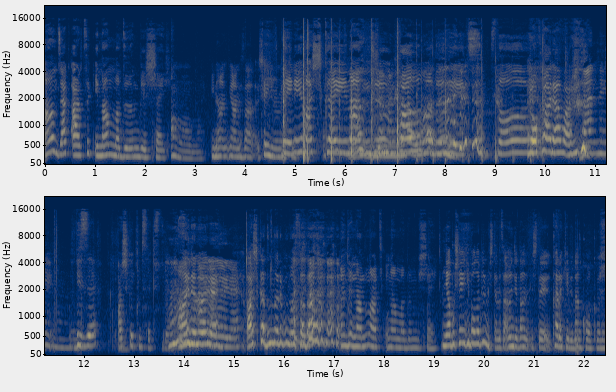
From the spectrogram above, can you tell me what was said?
ancak artık inanmadığın bir şey. Allah Allah. İnan yani za- şey gibi mi? Benim aşka inancım kalmadı hiç. Sor. Yok hala var. Ben ne? Bizi aşka kimse küstürüyor. Aynen öyle. öyle. Aşk kadınları bu masada. Önce inandın artık inanmadığın bir şey. ya bu şey gibi olabilir mi işte mesela önceden işte kara kediden korkuyordum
